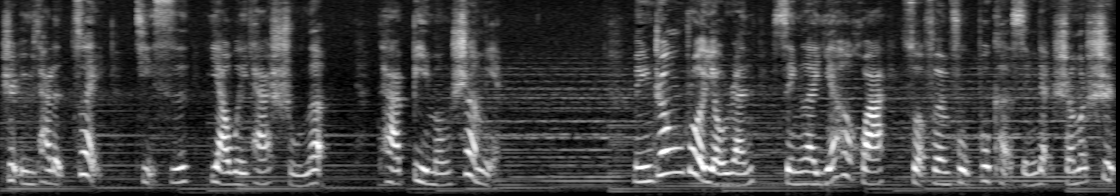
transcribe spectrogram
至于他的罪，祭司要为他赎了，他必蒙赦免。民中若有人行了耶和华所吩咐不可行的什么事，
